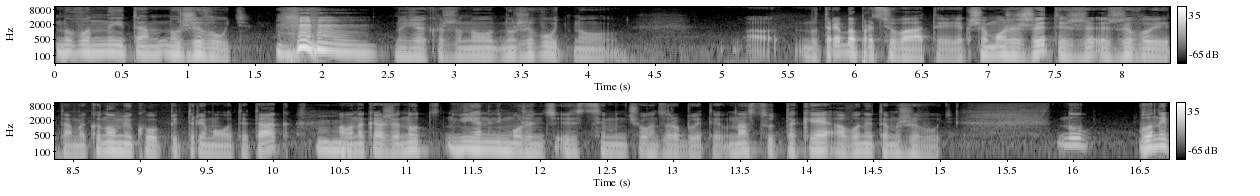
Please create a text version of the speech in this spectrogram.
Ну вони там ну, живуть. Ну я кажу, ну, ну живуть, ну. Ну, треба працювати. Якщо можеш жити, жи- живи, там, економіку підтримувати, так? А вона каже: ну я не можу з цим нічого зробити. У нас тут таке, а вони там живуть. Ну, вони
